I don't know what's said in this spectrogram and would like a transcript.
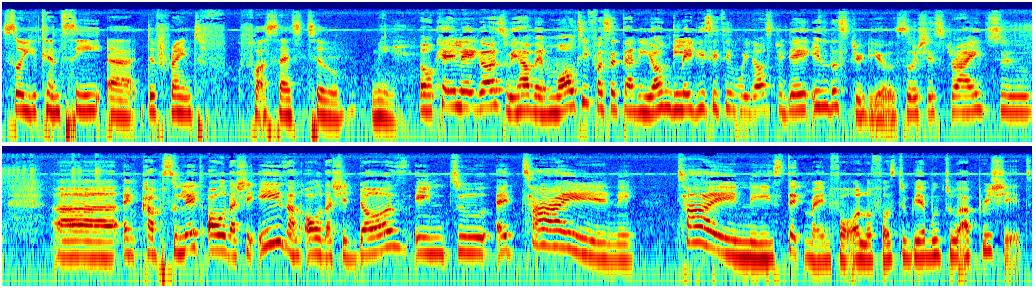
So you can see uh, different facets to me. Okay, Lagos, we have a multifaceted young lady sitting with us today in the studio. So she's trying to uh, encapsulate all that she is and all that she does into a tiny, tiny statement for all of us to be able to appreciate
